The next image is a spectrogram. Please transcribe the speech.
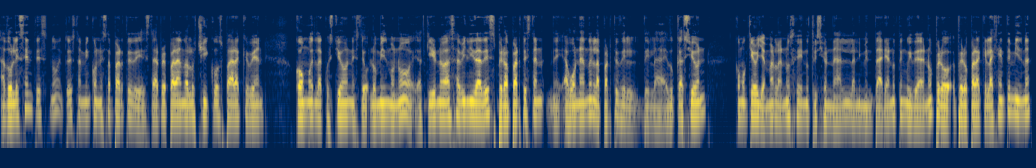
adolescentes, ¿no? Entonces también con esta parte de estar preparando a los chicos para que vean cómo es la cuestión, este, lo mismo, ¿no? Adquirir nuevas habilidades, pero aparte están eh, abonando en la parte del, de la educación, ¿cómo quiero llamarla? No sé, nutricional, alimentaria, no tengo idea, ¿no? Pero, pero para que la gente misma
